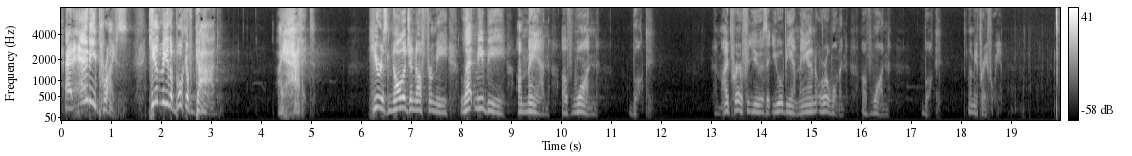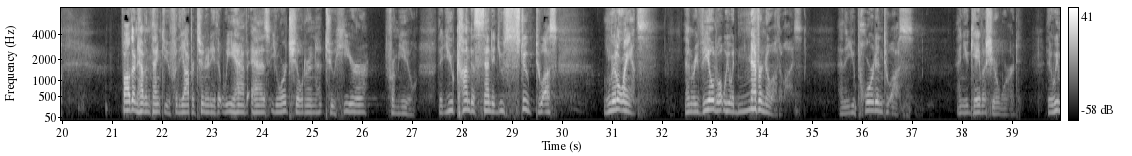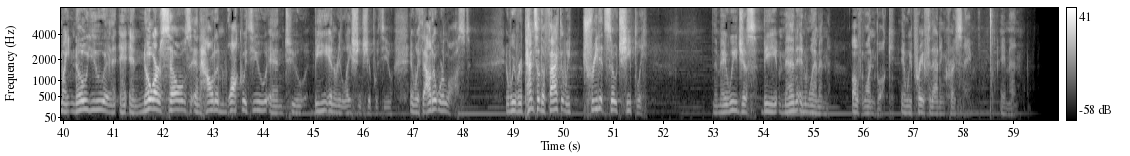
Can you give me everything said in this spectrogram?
at any price. Give me the book of God. I have it. Here is knowledge enough for me. Let me be a man of one book. And my prayer for you is that you will be a man or a woman of one book. Let me pray for you. Father in heaven, thank you for the opportunity that we have as your children to hear from you that you condescended, you stooped to us little ants and revealed what we would never know otherwise. And that you poured into us and you gave us your word. That we might know you and, and, know ourselves and how to walk with you and to be in relationship with you. And without it, we're lost. And we repent of the fact that we treat it so cheaply. And may we just be men and women of one book. And we pray for that in Christ's name. Amen.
